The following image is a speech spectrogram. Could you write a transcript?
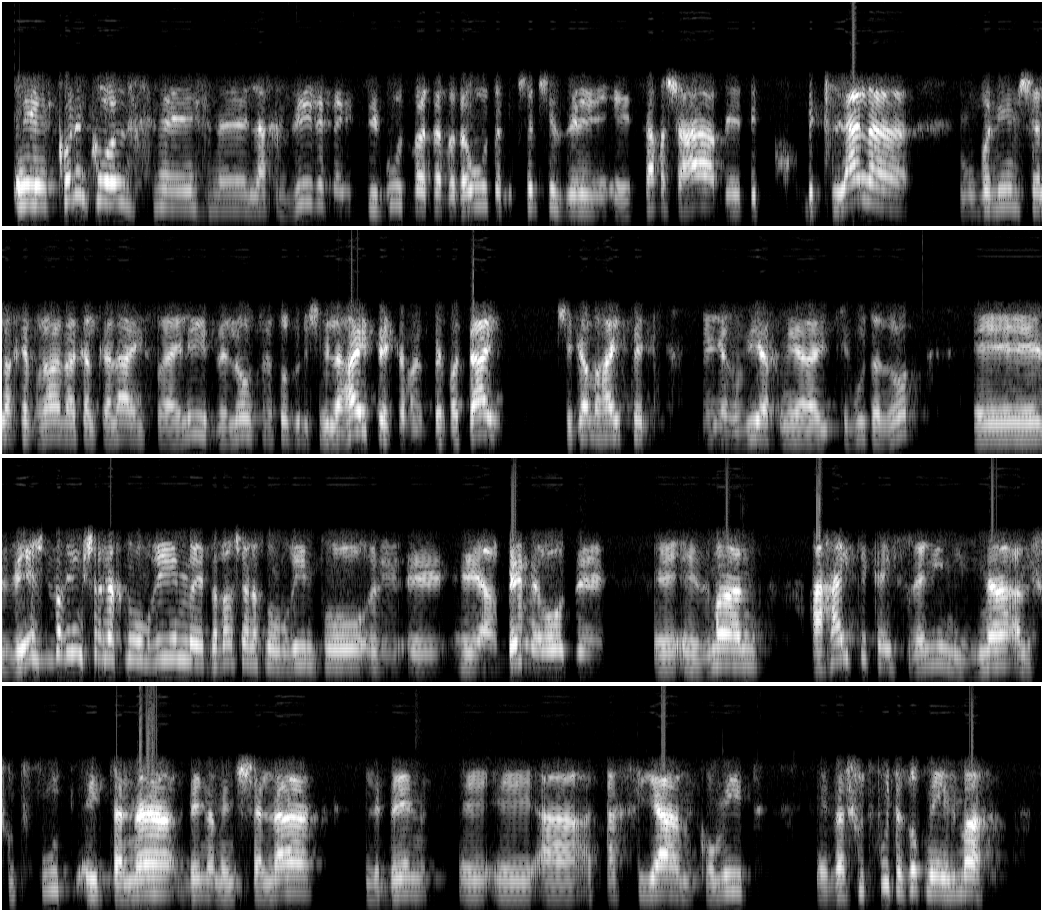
אה, קודם כל, אה, להחזיר את היציבות ואת הוודאות, אני חושב שזה צו השעה בכלל המובנים של החברה והכלכלה הישראלית, זה לא צריך לעשות את זה בשביל ההייטק, אבל בוודאי שגם ההייטק ירוויח מהיציבות הזאת. ויש דברים שאנחנו אומרים, דבר שאנחנו אומרים פה הרבה מאוד זמן, ההייטק הישראלי נבנה על שותפות איתנה בין הממשלה לבין אה, התעשייה המקומית, והשותפות הזאת נעלמה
